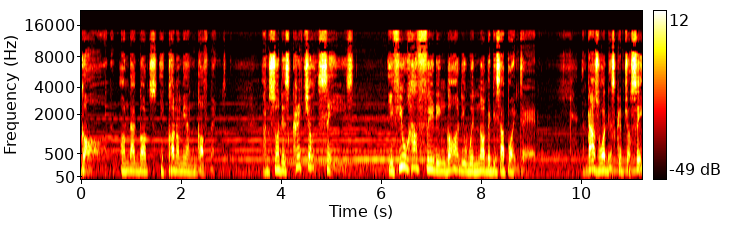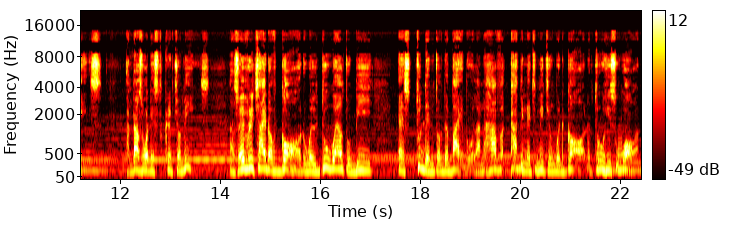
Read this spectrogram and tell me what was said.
God under God's economy and government. And so the scripture says, if you have faith in God, you will not be disappointed. And that's what the scripture says. And that's what the scripture means. And so every child of God will do well to be a student of the Bible and have a cabinet meeting with God through His Word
